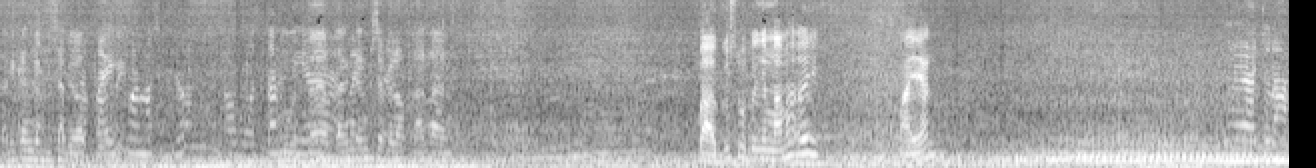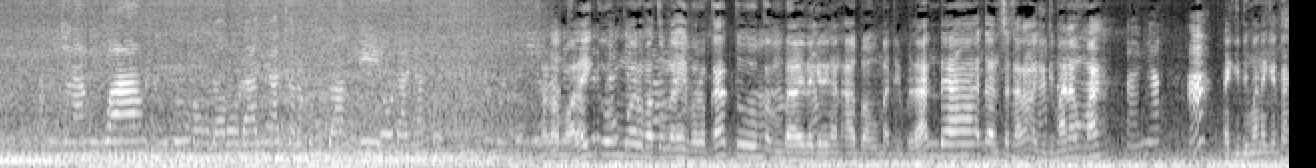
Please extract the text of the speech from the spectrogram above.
tadi kan nggak bisa belok ngapain kiri cuma masuk doang oh muter muter iya tadi kan bisa belok kanan Bagus mobilnya mama, euy. Lumayan. Iya curah aku curah uang itu roda-rodanya curah aku ganti rodanya tuh Assalamualaikum warahmatullahi wabarakatuh. Kembali lagi dengan Abah Uma di Belanda dan sekarang lagi di mana Uma? Banyak ah Lagi di mana kita?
